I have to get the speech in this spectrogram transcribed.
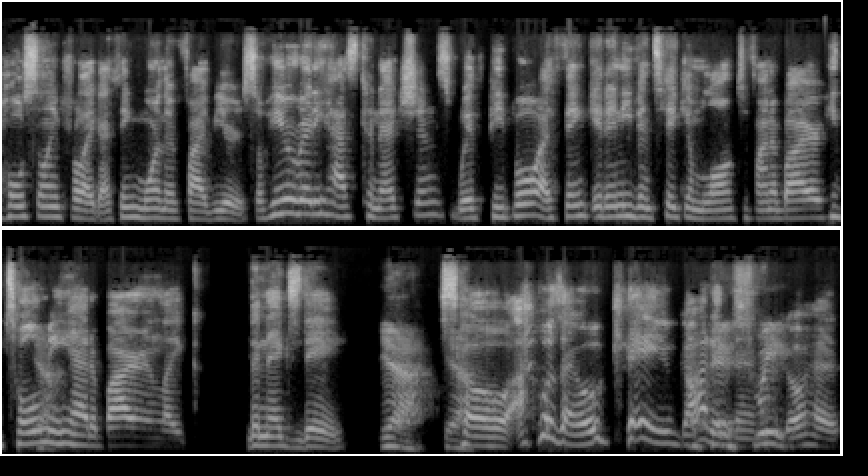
wholesaling for like I think more than five years. So he already has connections with people. I think it didn't even take him long to find a buyer. He told yeah. me he had a buyer in like the next day. Yeah, yeah. So I was like, okay, you got okay, it. Then. Sweet. Go ahead.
